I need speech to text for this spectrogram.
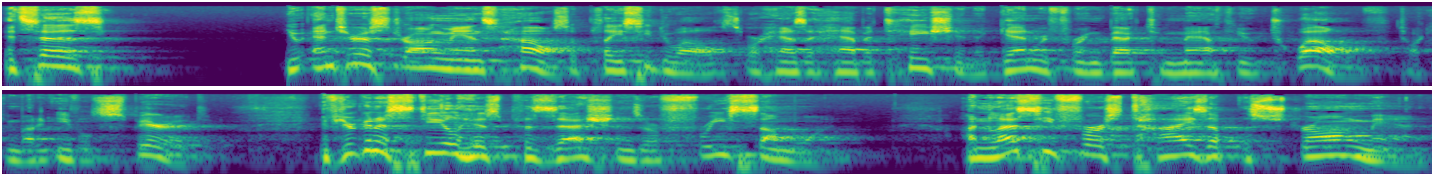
it says, You enter a strong man's house, a place he dwells or has a habitation. Again, referring back to Matthew 12, talking about an evil spirit. If you're going to steal his possessions or free someone, unless he first ties up the strong man,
